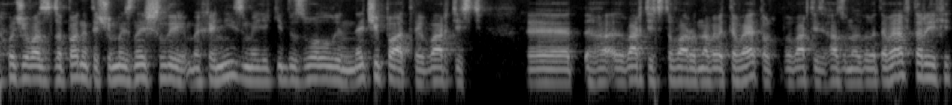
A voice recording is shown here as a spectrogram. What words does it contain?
хочу вас запевнити, що ми знайшли механізми, які дозволили не чіпати вартість вартість товару на ВТВ, тобто вартість газу на ВТВ в тарифі.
